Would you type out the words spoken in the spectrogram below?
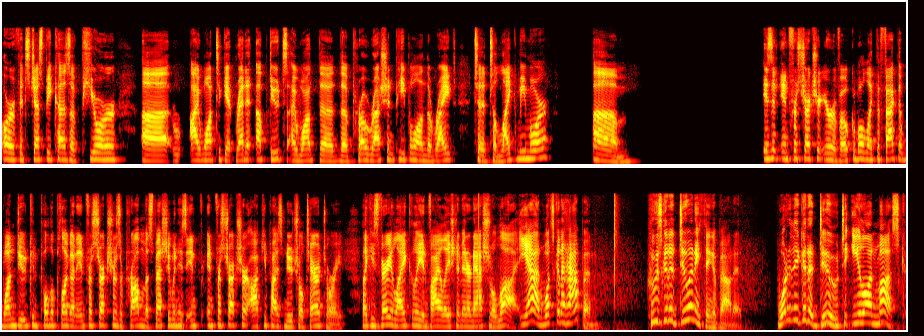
or if it's just because of pure. Uh, I want to get Reddit updates. I want the the pro Russian people on the right to to like me more. Um, isn't infrastructure irrevocable? Like the fact that one dude can pull the plug on infrastructure is a problem, especially when his infrastructure occupies neutral territory. Like he's very likely in violation of international law. Yeah, and what's gonna happen? Who's gonna do anything about it? What are they gonna do to Elon Musk?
